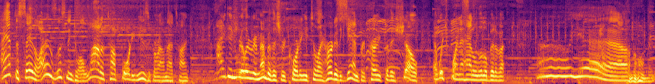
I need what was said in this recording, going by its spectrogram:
I have to say though, I was listening to a lot of top 40 music around that time. I didn't really remember this recording until I heard it again preparing for this show, at which point I had a little bit of a, oh yeah, moment.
